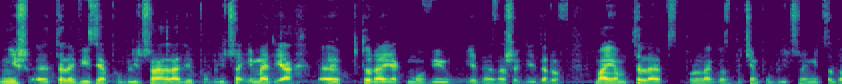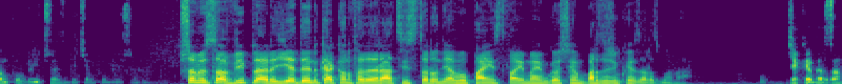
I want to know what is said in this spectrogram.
niż e, telewizja publiczna, radio publiczne i media, które, jak mówił jeden z naszych liderów, mają tyle wspólnego z byciem publicznym i co dom publiczny z byciem publicznym. Przemysław Wipler, jedynka Konfederacji z Torunia, był Państwa i moim gościem. Bardzo dziękuję za rozmowę. Dziękuję bardzo.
